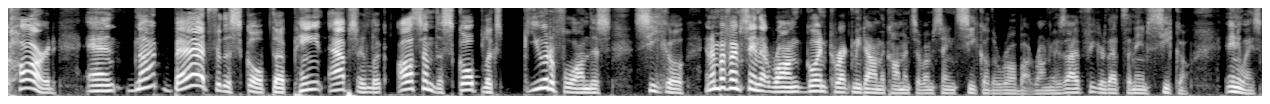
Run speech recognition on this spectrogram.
card and not bad for the sculpt. The paint absolutely look awesome. The sculpt looks beautiful on this Seiko. And if I'm saying that wrong, go ahead and correct me down in the comments if I'm saying Seiko the robot wrong, because I figure that's the name Seiko. Anyways,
